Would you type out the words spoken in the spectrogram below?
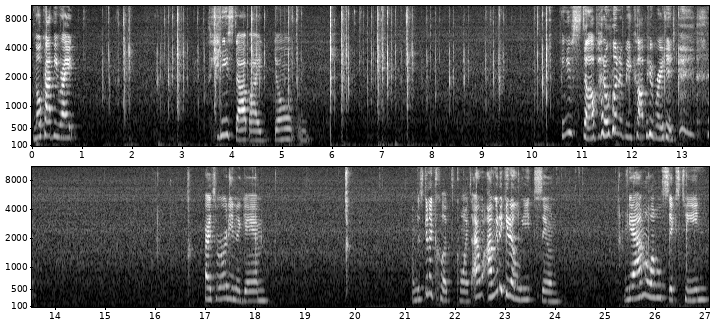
No copyright. Can you stop? I don't... Can you stop? I don't want to be copyrighted. Alright, so we're already in the game. I'm just gonna collect coins. I, I'm gonna get elite soon. Yeah, I'm a level 16.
